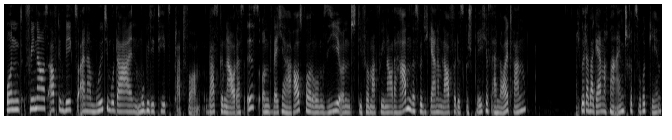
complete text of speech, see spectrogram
Und FreeNow ist auf dem Weg zu einer multimodalen Mobilitätsplattform. Was genau das ist und welche Herausforderungen Sie und die Firma FreeNow da haben, das würde ich gerne im Laufe des Gespräches erläutern. Ich würde aber gerne noch mal einen Schritt zurückgehen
